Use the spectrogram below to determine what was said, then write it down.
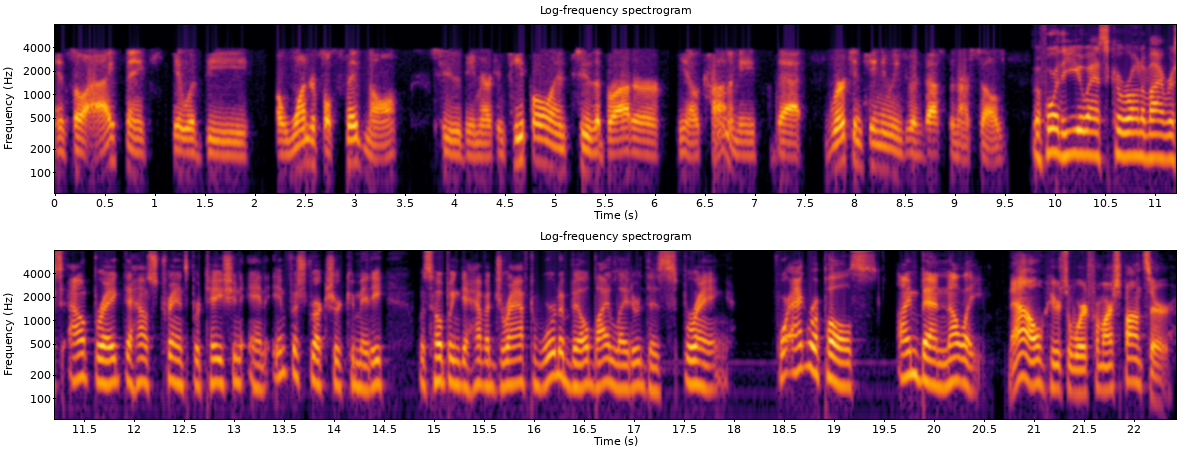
And so I think it would be a wonderful signal to the American people and to the broader, you know, economy that we're continuing to invest in ourselves. Before the U.S. coronavirus outbreak, the House Transportation and Infrastructure Committee was hoping to have a draft WRDA bill by later this spring. For AgriPulse, I'm Ben Nuelle. Now, here's a word from our sponsor.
